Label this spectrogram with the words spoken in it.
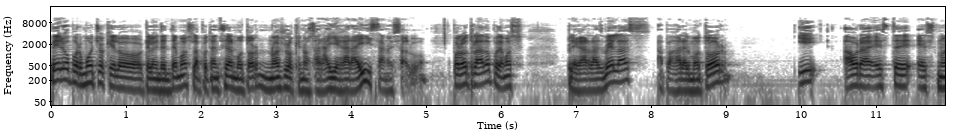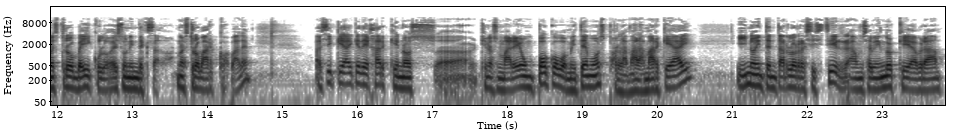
pero por mucho que lo, que lo intentemos, la potencia del motor no es lo que nos hará llegar ahí sano y salvo. Por otro lado, podemos plegar las velas, apagar el motor y ahora este es nuestro vehículo, es un indexado, nuestro barco, ¿vale? Así que hay que dejar que nos, ah, que nos maree un poco, vomitemos por la mala mar que hay y no intentarlo resistir, aun sabiendo que habrá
